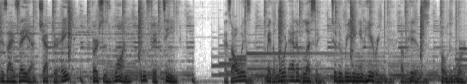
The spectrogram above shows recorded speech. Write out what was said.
is Isaiah chapter 8, verses 1 through 15. As always, may the Lord add a blessing to the reading and hearing of His holy word.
